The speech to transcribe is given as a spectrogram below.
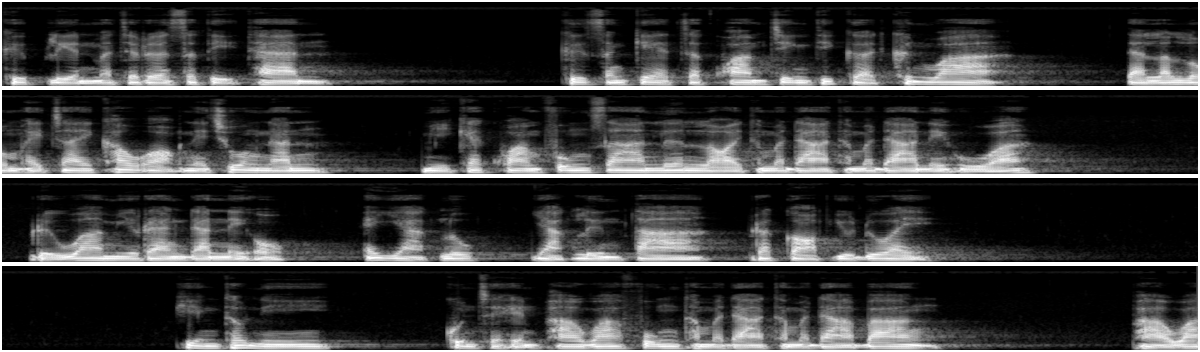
คือเปลี่ยนมาเจริญสติแทน คือสังเกตจากความจริงที่เกิดขึ้นว่า แต่ละลมหายใจเข้าออกในช่วงนั้น มีแค่ความฟุ้งซ่านเลื่อนลอยธรรมดาธรรมดาในหัว หรือว่ามีแรงดันในอก ให้อยากลุก อยากลืมตาประกอบอยู่ด้วย เพียงเท่านี้คุณจะเห็นภาวะฟุ้งธรรมดาธรรมดาบ้าง ภาวะ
